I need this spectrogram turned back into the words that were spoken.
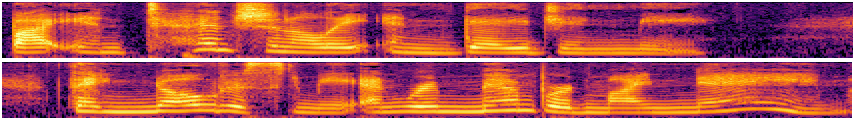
by intentionally engaging me. They noticed me and remembered my name.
